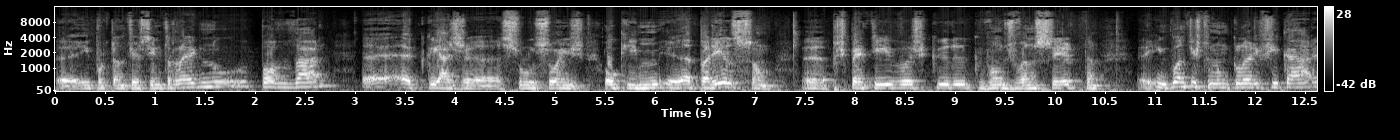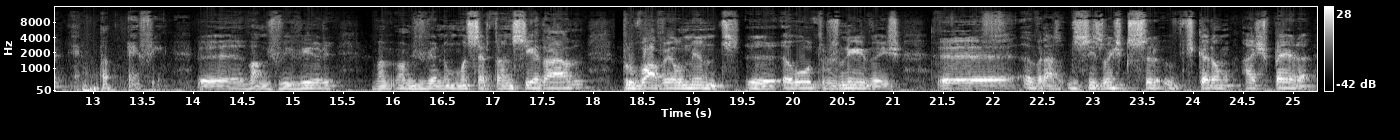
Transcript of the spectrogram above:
Eh, e, portanto, esse interregno pode dar eh, a que haja soluções ou que apareçam perspectivas que, que vão desvanecer. Portanto, enquanto isto não clarificar, enfim, vamos viver vamos viver numa certa ansiedade, provavelmente eh, a outros níveis eh, haverá decisões que ficarão à espera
